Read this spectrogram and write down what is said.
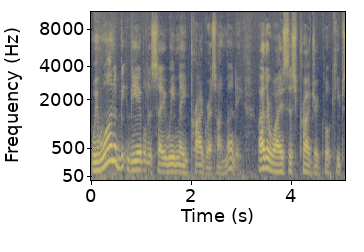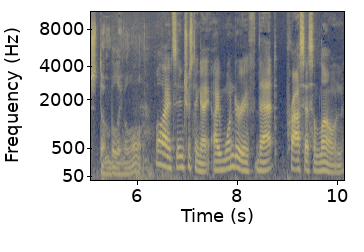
we want to be, be able to say we made progress on Monday. Otherwise, this project will keep stumbling along. Well, it's interesting. I, I wonder if that process alone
